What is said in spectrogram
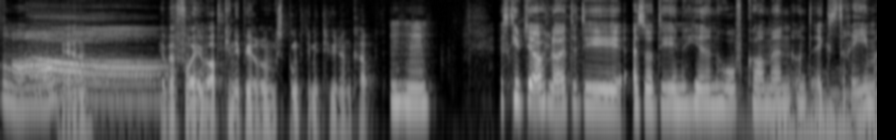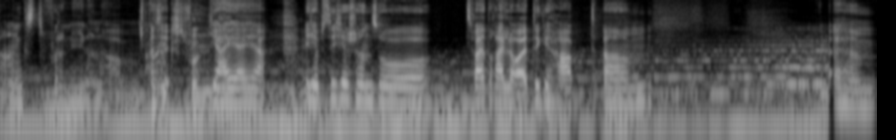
Oh. Ja. Ich habe ja vorher überhaupt keine Berührungspunkte mit Hühnern gehabt. Mhm. Es gibt ja auch Leute, die, also die in- hier in den Hof kommen und extrem Angst vor den Hühnern haben. Also, Angst vor Hühnern? Ja, ja, ja. Mhm. Ich habe sicher schon so zwei, drei Leute gehabt, ähm, ähm,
